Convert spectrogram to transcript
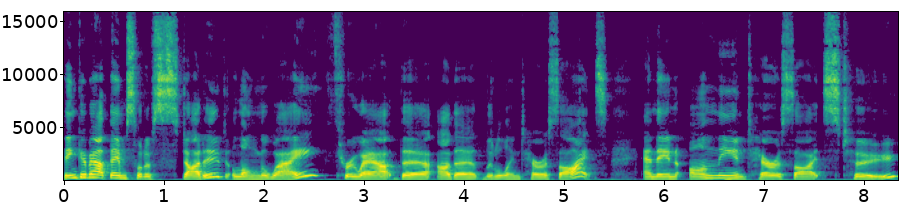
think about them sort of studded along the way throughout the other little enterocytes, and then on the enterocytes too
